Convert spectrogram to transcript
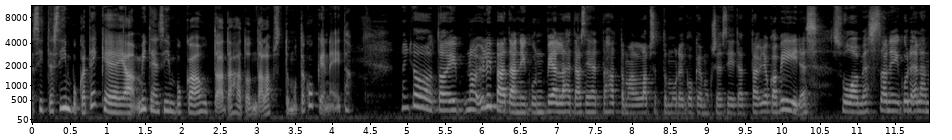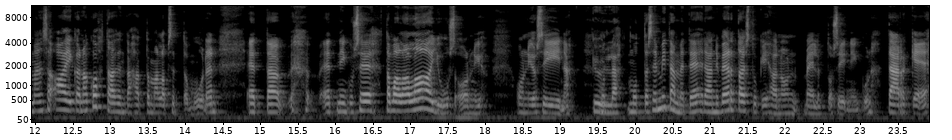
sitten Simpukka tekee ja miten Simpukka auttaa tahatonta lapsettomuutta kokeneita? No joo, toi, no ylipäätään niin kun vielä lähdetään siihen tahattomalle lapsettomuuden kokemukseen siitä, että joka viides Suomessa niin kun elämänsä aikana kohtaa sen tahattoman lapsettomuuden. Että et niin kun se tavallaan laajuus on jo, on jo siinä. Kyllä. Mut, mutta se mitä me tehdään, niin vertaistukihan on meille tosi niin kun tärkeä,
